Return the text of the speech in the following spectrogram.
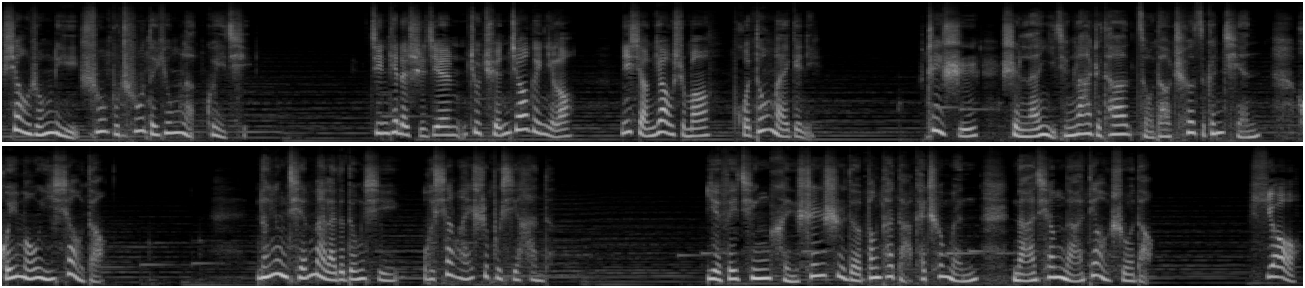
笑容里说不出的慵懒贵气。今天的时间就全交给你了，你想要什么，我都买给你。这时，沈兰已经拉着他走到车子跟前，回眸一笑，道：“能用钱买来的东西，我向来是不稀罕的。”叶飞青很绅士的帮他打开车门，拿腔拿调说道：“哟，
